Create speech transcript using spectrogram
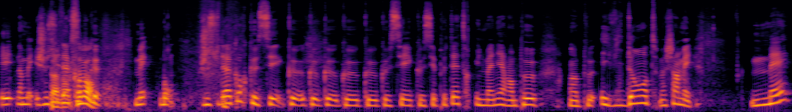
Et non mais je suis d'accord que mais bon je suis d'accord que c'est que, que, que, que, que, que c'est que c'est peut-être une manière un peu un peu évidente machin mais mais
